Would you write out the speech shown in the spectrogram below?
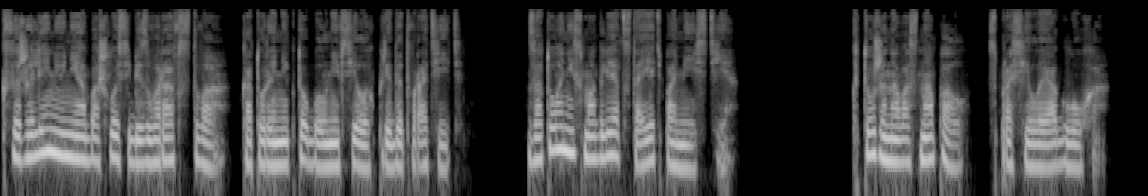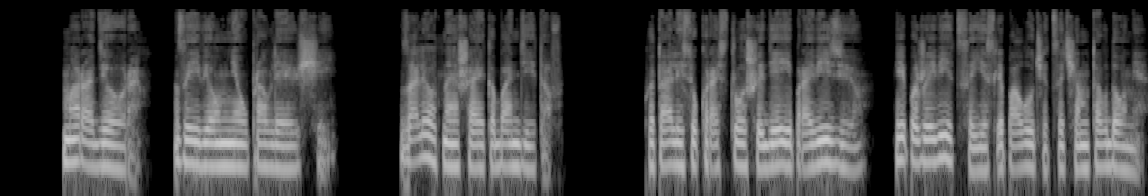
К сожалению, не обошлось и без воровства, которое никто был не в силах предотвратить. Зато они смогли отстоять поместье. «Кто же на вас напал?» — спросила я глухо. «Мародеры», — заявил мне управляющий. Залетная шайка бандитов. Пытались украсть лошадей и провизию и поживиться, если получится чем-то в доме.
